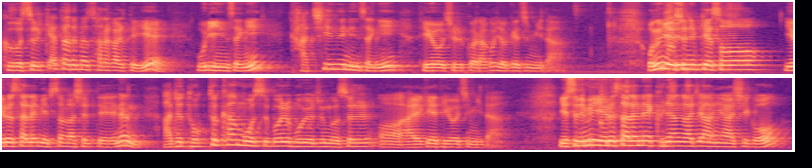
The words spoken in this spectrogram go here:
그것을 깨달으며 살아갈 때에 우리 인생이 가치 있는 인생이 되어질 거라고 여겨집니다. 오늘 예수님께서 예루살렘 입성하실 때에는 아주 독특한 모습을 보여준 것을 어, 알게 되어집니다. 예수님이 예루살렘에 그냥 가지 아니하시고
